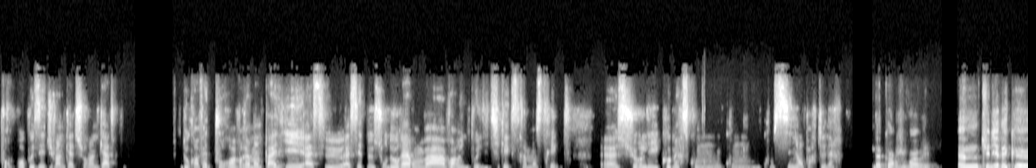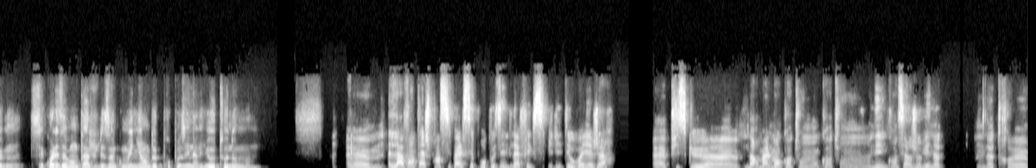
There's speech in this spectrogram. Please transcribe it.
pour proposer du 24 sur 24. Donc, en fait, pour vraiment pallier à, ce, à cette notion d'horaire, on va avoir une politique extrêmement stricte euh, sur les commerces qu'on signe en partenaire. D'accord, je vois, oui. Euh, tu dirais que c'est quoi les avantages et les inconvénients de proposer une arrivée autonome? Euh, L'avantage principal, c'est proposer de la flexibilité aux voyageurs. Euh, puisque euh, normalement, quand on, quand on est une conciergerie, notre, notre, euh,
